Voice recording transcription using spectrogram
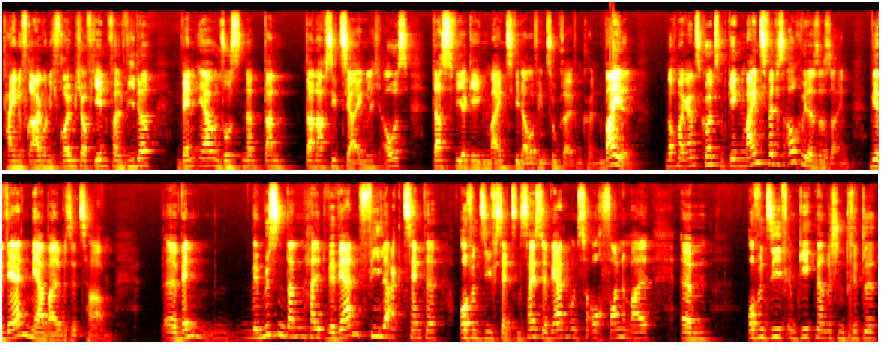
keine Frage. Und ich freue mich auf jeden Fall wieder, wenn er, und so na, dann danach sieht es ja eigentlich aus, dass wir gegen Mainz wieder auf ihn zugreifen können. Weil, nochmal ganz kurz, gegen Mainz wird es auch wieder so sein. Wir werden mehr Ballbesitz haben. Äh, wenn, wir müssen dann halt, wir werden viele Akzente offensiv setzen. Das heißt, wir werden uns auch vorne mal ähm, offensiv im gegnerischen Drittel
